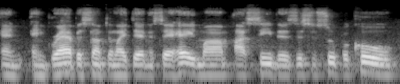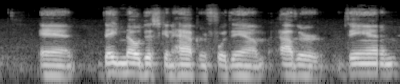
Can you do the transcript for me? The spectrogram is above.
and and grab at something like that and say, "Hey, mom, I see this. This is super cool," and they know this can happen for them either then,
